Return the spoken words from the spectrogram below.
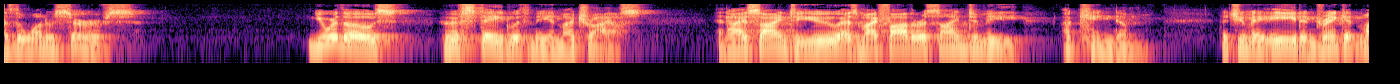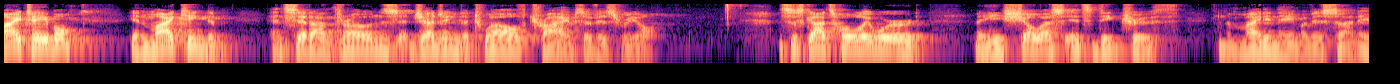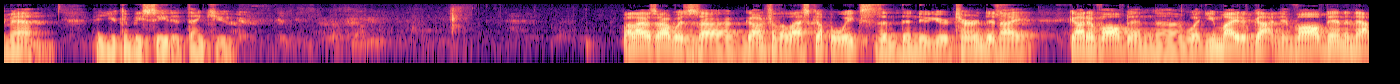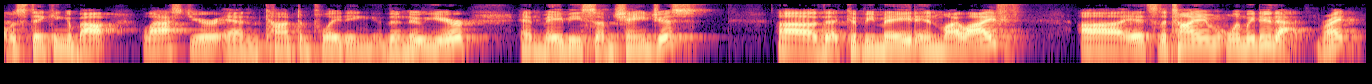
as the one who serves. You are those who have stayed with me in my trials, and I assign to you, as my Father assigned to me, a kingdom, that you may eat and drink at my table in my kingdom and sit on thrones judging the 12 tribes of Israel. This is God's holy word. May he show us its deep truth in the mighty name of his Son. Amen. You can be seated. Thank you. Well, as I was uh, gone for the last couple of weeks, the, the new year turned, and I got involved in uh, what you might have gotten involved in, and that was thinking about last year and contemplating the new year and maybe some changes uh, that could be made in my life. Uh, it's the time when we do that, right?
